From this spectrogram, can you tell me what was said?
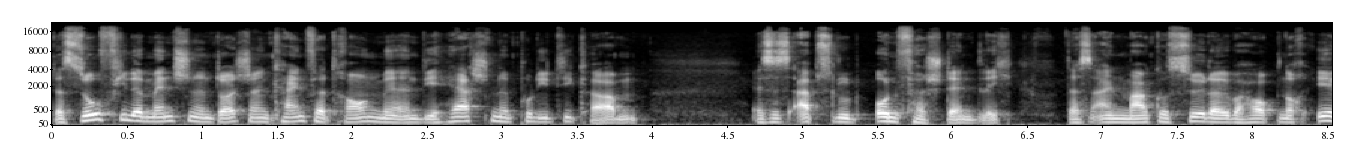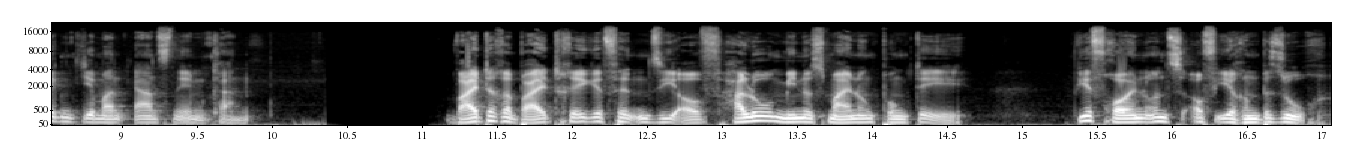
dass so viele Menschen in Deutschland kein Vertrauen mehr in die herrschende Politik haben. Es ist absolut unverständlich, dass einen Markus Söder überhaupt noch irgendjemand ernst nehmen kann. Weitere Beiträge finden Sie auf hallo-meinung.de. Wir freuen uns auf Ihren Besuch.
